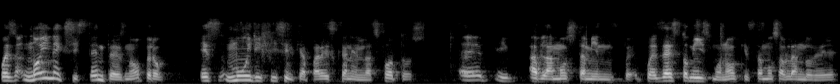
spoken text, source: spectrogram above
pues no inexistentes, ¿no? Pero es muy difícil que aparezcan en las fotos. Eh, y hablamos también, pues, de esto mismo, ¿no? Que estamos hablando de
